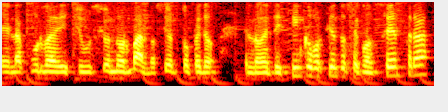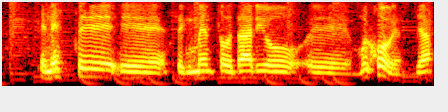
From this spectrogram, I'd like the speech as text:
en la curva de distribución normal, ¿no es cierto? Pero el 95% se concentra en este eh, segmento etario muy joven, ¿ya?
